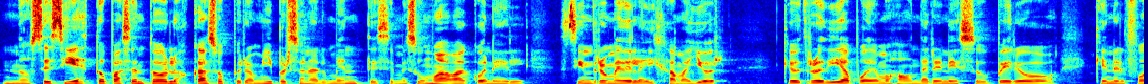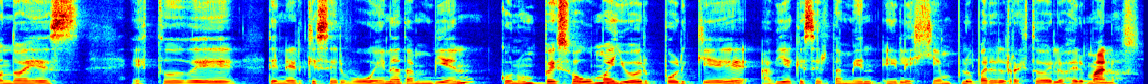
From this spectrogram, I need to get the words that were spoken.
No sé si esto pasa en todos los casos, pero a mí personalmente se me sumaba con el síndrome de la hija mayor, que otro día podemos ahondar en eso, pero que en el fondo es esto de tener que ser buena también, con un peso aún mayor, porque había que ser también el ejemplo para el resto de los hermanos.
